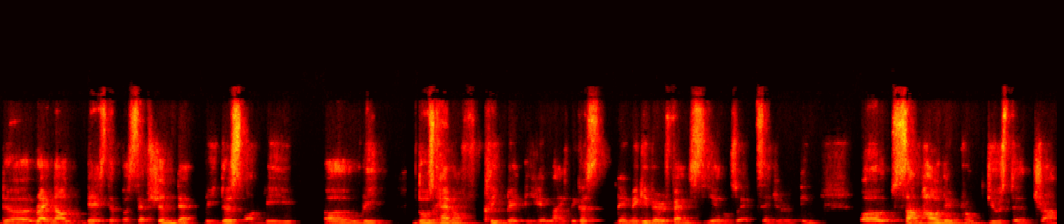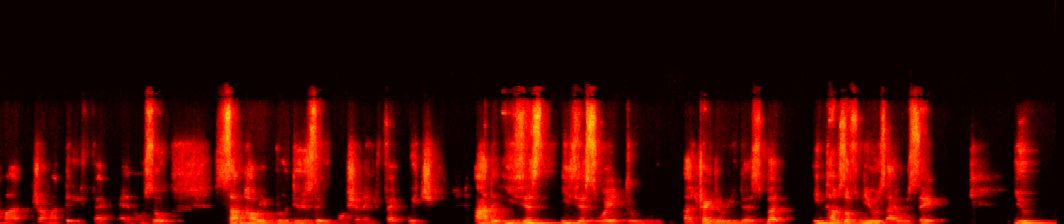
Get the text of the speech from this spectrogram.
the right now there's the perception that readers only uh, read those kind of clickbaity headlines because they make it very fancy and also exaggerating. Or somehow they produce the drama, dramatic effect, and also somehow it produces the emotional effect, which are the easiest easiest way to attract the readers. But in terms of news, I would say you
